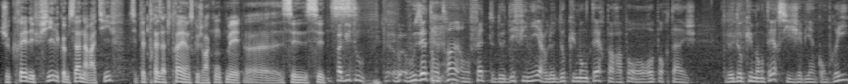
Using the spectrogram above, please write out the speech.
je crée des fils comme ça, narratifs. C'est peut-être très abstrait hein, ce que je raconte, mais euh, c'est... Pas du tout. Vous êtes en train, en fait, de définir le documentaire par rapport au reportage. Le documentaire, si j'ai bien compris,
